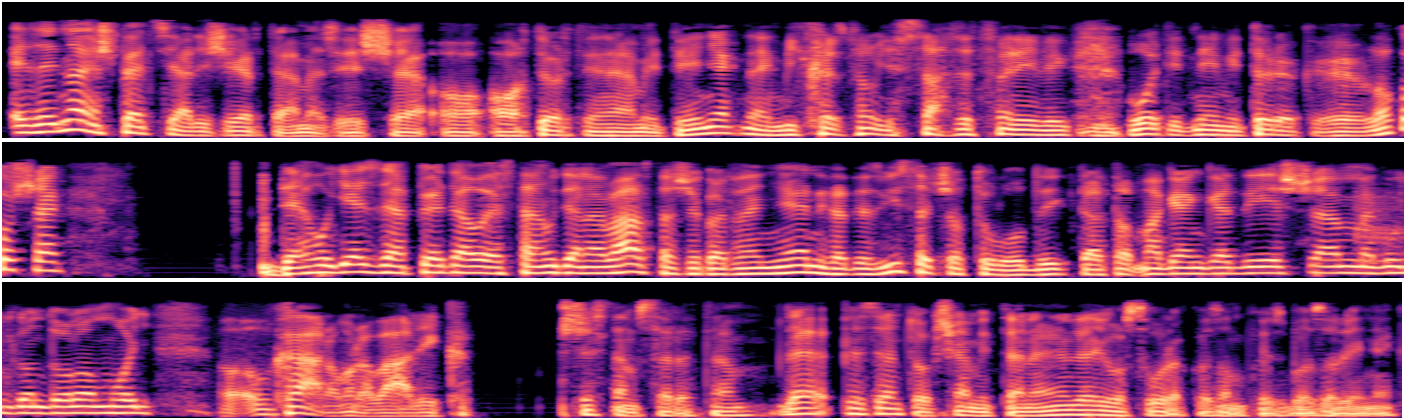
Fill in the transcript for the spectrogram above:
ez egy nagyon speciális értelmezése a, a történelmi tényeknek, miközben ugye 150 évig volt itt némi török lakosság, de hogy ezzel például aztán ugyan a választásokat lehet nyerni, tehát ez visszacsatolódik, tehát a megengedésem, meg úgy gondolom, hogy káromra válik. És ezt nem szeretem. De persze nem tudok semmit tenni, de jól szórakozom közben, az a lényeg.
